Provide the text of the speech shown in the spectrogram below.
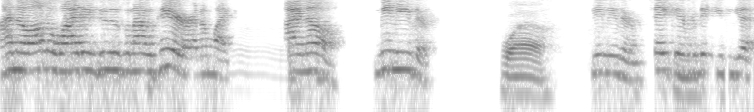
I know, I don't know why I didn't do this when I was here. And I'm like, I know. Me neither. Wow. Me neither. Take Mhm. everything you can get.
